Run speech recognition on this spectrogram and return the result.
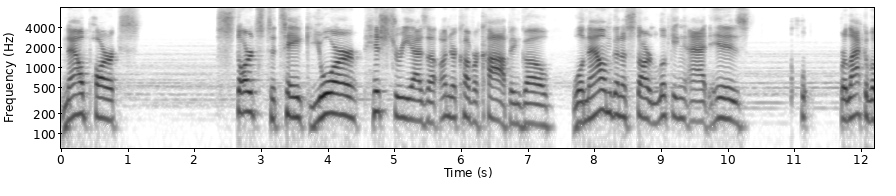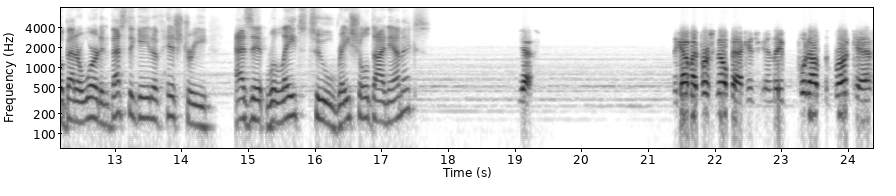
now Parks starts to take your history as an undercover cop and go, well, now I'm going to start looking at his, for lack of a better word, investigative history as it relates to racial dynamics? Yes. They got my personnel package and they put out the broadcast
